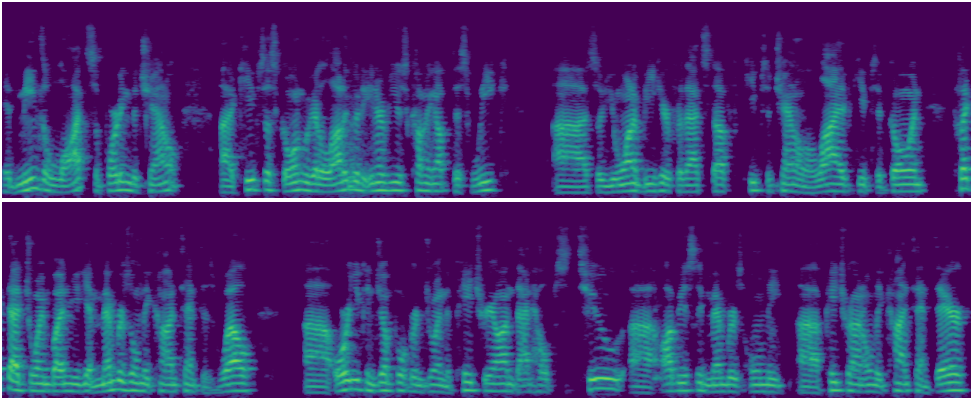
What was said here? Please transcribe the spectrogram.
It means a lot supporting the channel. Uh, keeps us going. We got a lot of good interviews coming up this week. Uh, so you want to be here for that stuff. Keeps the channel alive, keeps it going click that join button. You get members only content as well. Uh, or you can jump over and join the Patreon. That helps too. Uh, obviously, members only, uh, Patreon only content there.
